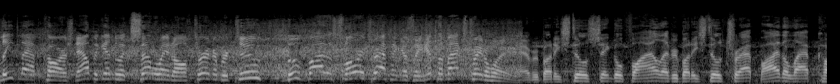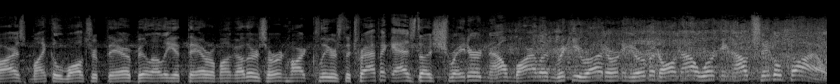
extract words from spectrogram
Lead lap cars now begin to accelerate off turn number two. Move by the slower traffic as they hit the back straightaway. Everybody still single file. Everybody still trapped by the lap cars. Michael Waltrip there, Bill Elliott there, among others. Earnhardt clears the traffic, as does Schrader. Now Marlin, Ricky Rudd, Ernie Irvan, all now working out single file.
